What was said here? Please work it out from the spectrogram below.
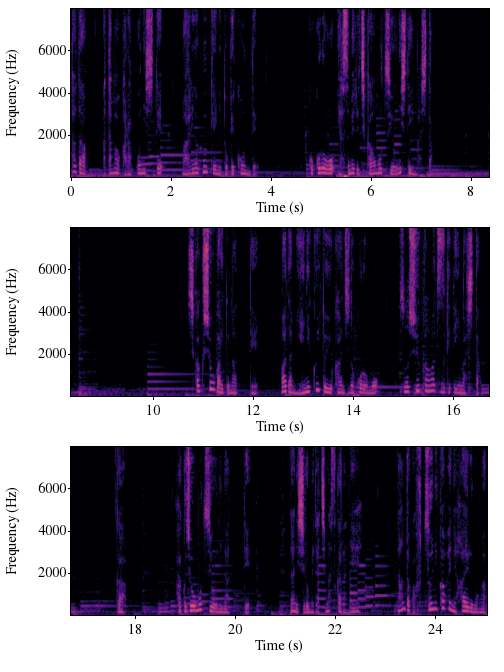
ただ頭を空っぽにして周りの風景に溶け込んで心を休める時間を持つようにしていました。視覚障害となってまだ見えにくいという感じの頃もその習慣は続けていました。が白状を持つようになって何しろ目立ちますからね。なんだか普通にカフェに入るのが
